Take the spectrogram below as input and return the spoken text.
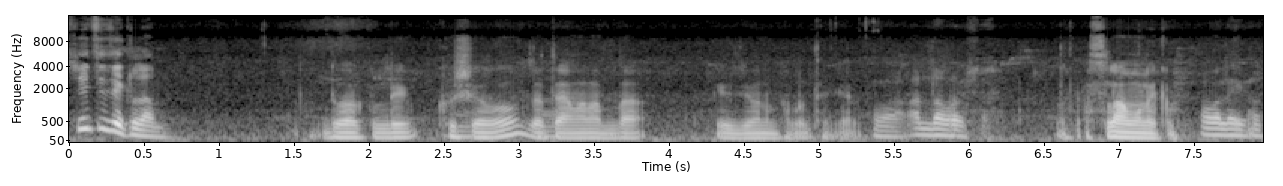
স্মৃতি দেখলাম। দোয়া করলে খুশি হব যাতে আমার আব্বা এই জীবনে ভালো থাকে আসসালামু আলাইকুম। ওয়ালাইকুম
